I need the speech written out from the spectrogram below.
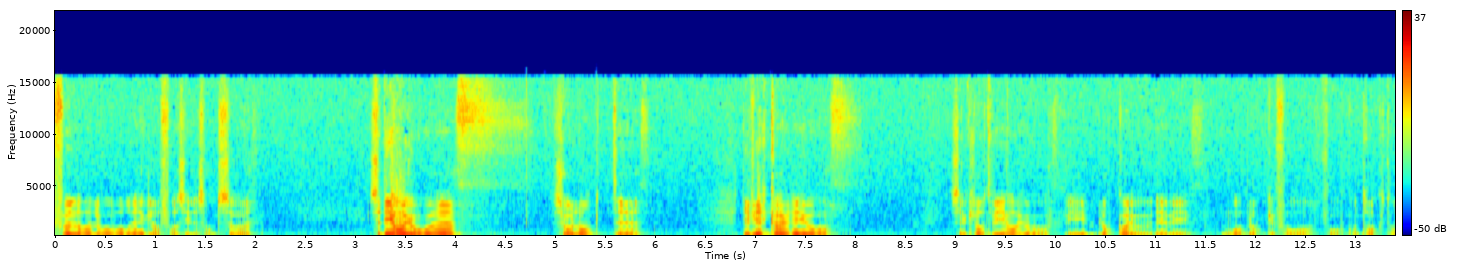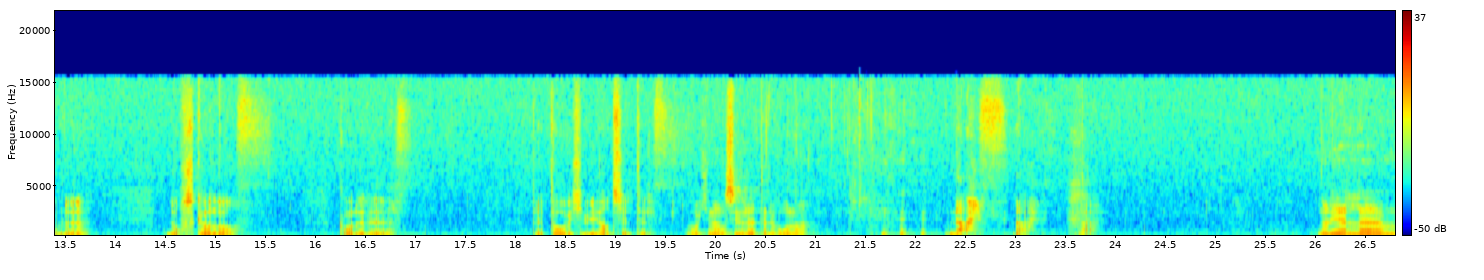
følger lover og regler, for å si det sånn. Så, så det har jo så langt Det virker jo, det jo så det er klart vi har jo Vi blokker jo det vi må blokke for å få kontrakt, om det er norsk eller hva det er. Det, tar vi ikke vi hensyn til. Du får ikke noen sure telefoner? nei. Nei. Nei. Når det gjelder um,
